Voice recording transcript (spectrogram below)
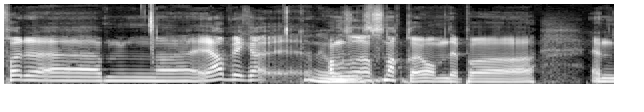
for uh, Ja, vi kan, jo- han snakka jo om det på en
